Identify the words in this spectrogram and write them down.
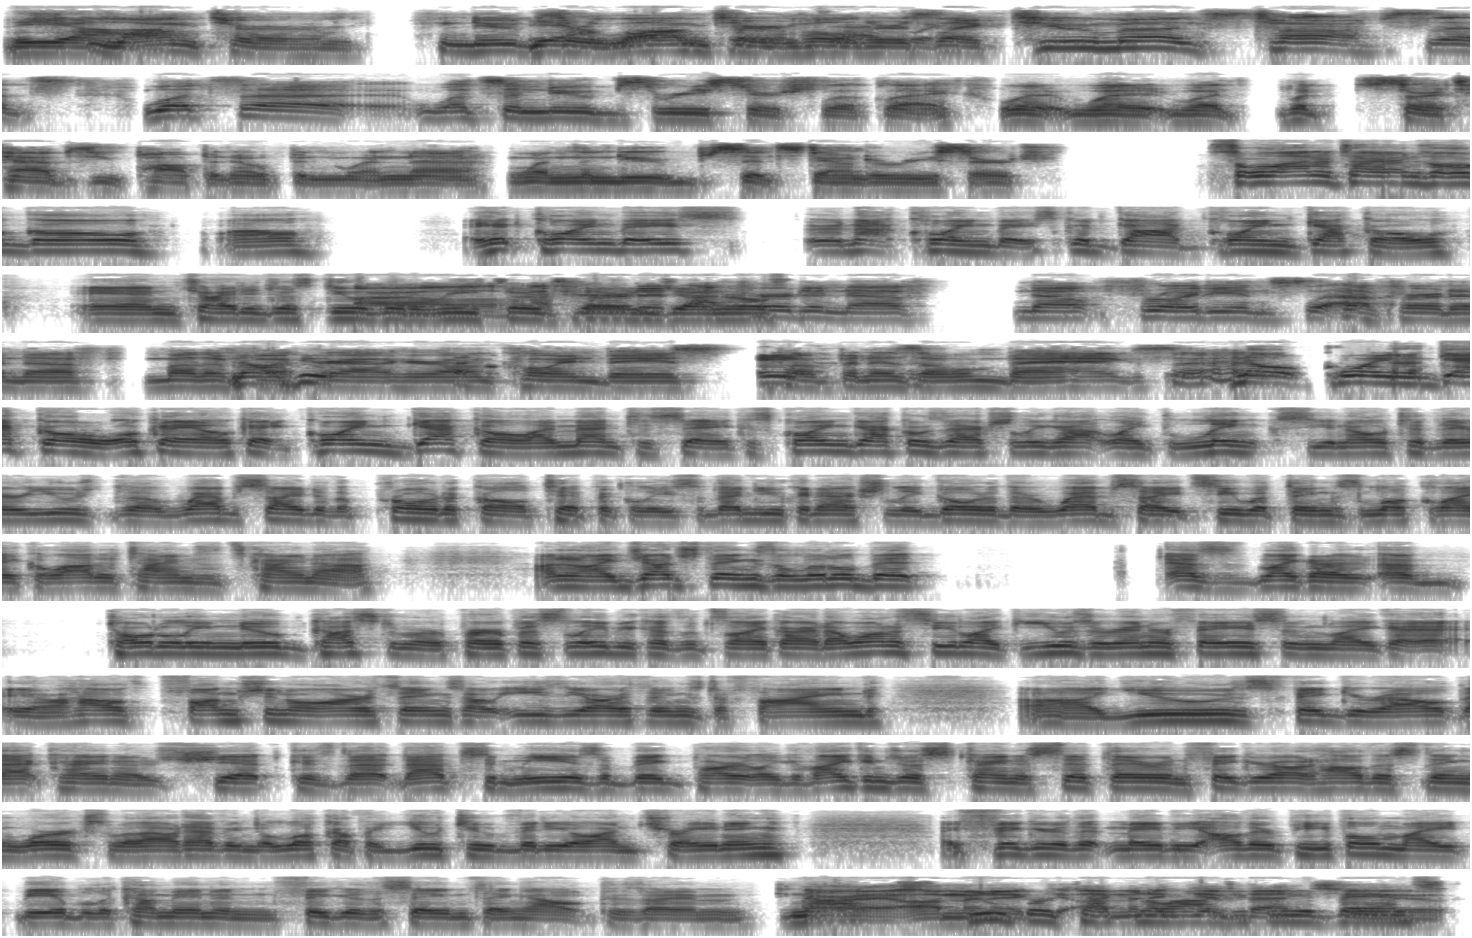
the uh, long term noobs yeah, are long term holders, exactly. like two months tops. That's what's a what's a noob's research look like? What what what what sort of tabs you popping open when uh, when the noob sits down to research? So a lot of times I'll go well, I hit Coinbase or not Coinbase. Good God, coin gecko and try to just do a bit oh, of research I've there in it, general. I've heard enough. No, Freudian. Sl- I've heard enough. Motherfucker no, out here on Coinbase hey, pumping his own bags. no, Coin Gecko. Okay, okay. Coin Gecko, I meant to say because Coin Gecko's actually got like links, you know, to their use the website of the protocol typically. So then you can actually go to their website, see what things look like. A lot of times it's kind of, I don't know. I judge things a little bit as like a, a totally noob customer purposely because it's like all right i want to see like user interface and like uh, you know how functional are things how easy are things to find uh, use figure out that kind of shit because that that to me is a big part. Like if i can just kind of sit there and figure out how this thing works without having to look up a youtube video on training i figure that maybe other people might be able to come in and figure the same thing out because i'm not right, I'm super gonna, technologically advanced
